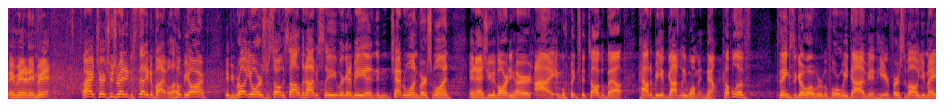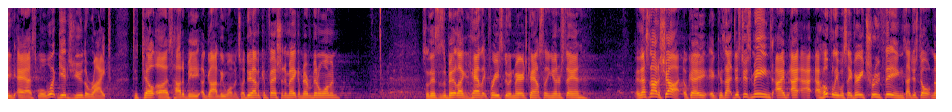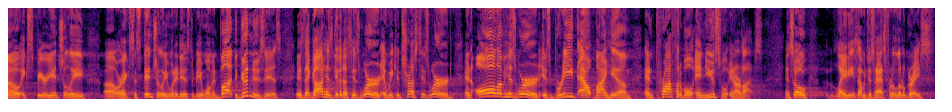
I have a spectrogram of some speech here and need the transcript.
Amen and amen. All right, church, who's ready to study the Bible? I hope you are. If you brought yours for Song of Solomon, obviously, we're going to be in, in chapter 1, verse 1. And as you have already heard, I am going to talk about how to be a godly woman. Now, a couple of things to go over before we dive in here. First of all, you may ask, well, what gives you the right to tell us how to be a godly woman? So I do have a confession to make. I've never been a woman. So this is a bit like a Catholic priest doing marriage counseling, you understand? And that's not a shot, okay? Because this just means I, I, I, hopefully will say very true things. I just don't know experientially uh, or existentially what it is to be a woman. But the good news is, is that God has given us His Word, and we can trust His Word, and all of His Word is breathed out by Him and profitable and useful in our lives. And so, ladies, I would just ask for a little grace.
